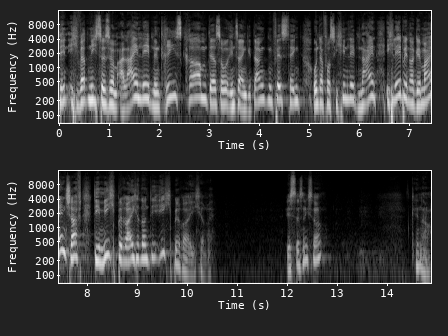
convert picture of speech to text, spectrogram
Denn ich werde nicht zu so einem alleinlebenden Kriegskram, der so in seinen Gedanken festhängt und da vor sich hin lebt. Nein, ich lebe in einer Gemeinschaft, die mich bereichert und die ich bereichere. Ist das nicht so? Genau.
